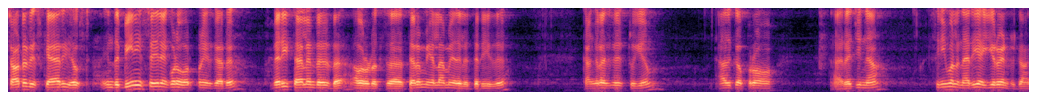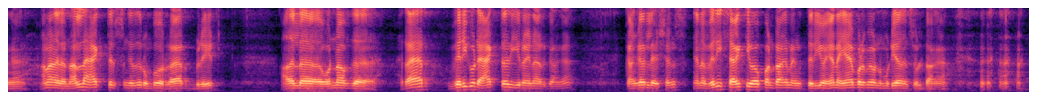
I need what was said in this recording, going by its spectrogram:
started his career இந்த career ஸ்டைலையும் என் கூட ஒர்க் பண்ணியிருக்காரு. வெரி டேலண்டட் அவரோட திறமை எல்லாமே அதில் தெரியுது. கங்க்ராச்சுலேட் டு யூம் அதுக்கப்புறம் ரெஜினா சினிமாவில் நிறைய ஹீரோயின் இருக்காங்க. ஆனால் அதில் நல்ல ஆக்டர்ஸுங்கிறது ரொம்ப ஒரு ரேர் பிரேட் அதில் one of the rare very good actor ஹீரோயினாக இருக்காங்க. கங்க்ராச்சுலேஷன்ஸ் ஏன்னா வெரி செலக்டிவாக பண்ணுறாங்கன்னு எனக்கு தெரியும். ஏன்னா என் படமே ஒன்று முடியாதுன்னு சொல்லிட்டாங்க.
